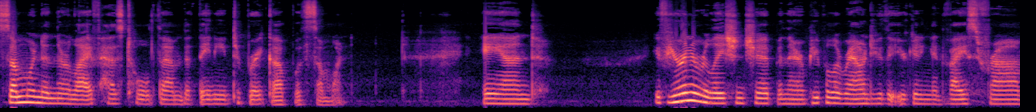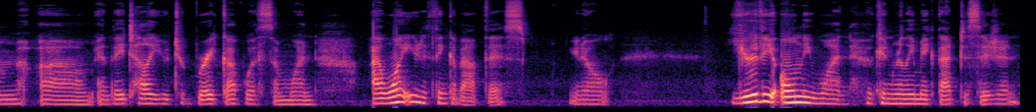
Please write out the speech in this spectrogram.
someone in their life has told them that they need to break up with someone. And if you're in a relationship and there are people around you that you're getting advice from um, and they tell you to break up with someone, I want you to think about this. You know, you're the only one who can really make that decision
